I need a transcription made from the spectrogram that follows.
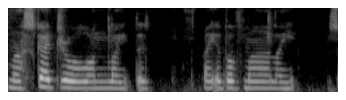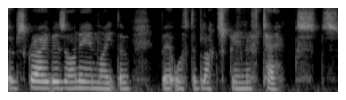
my schedule on like the, right above my like subscribers on name, like the bit with the black screen with texts.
